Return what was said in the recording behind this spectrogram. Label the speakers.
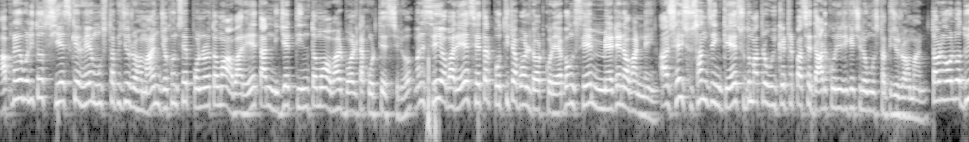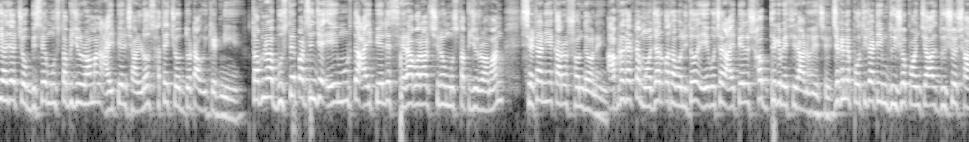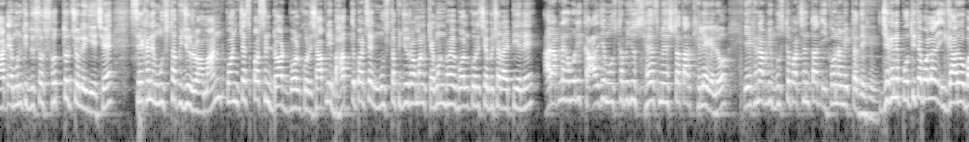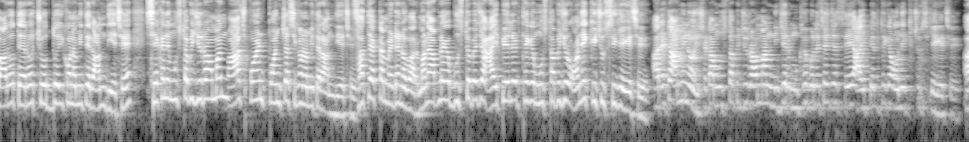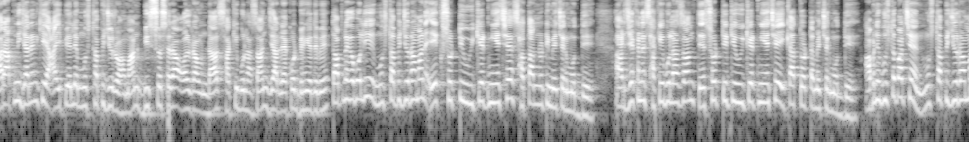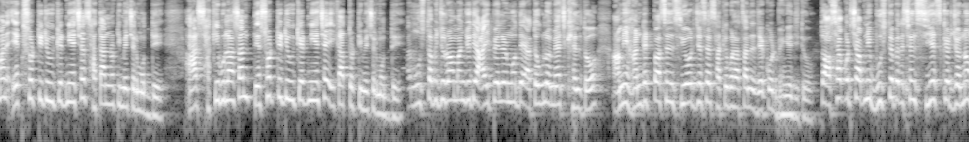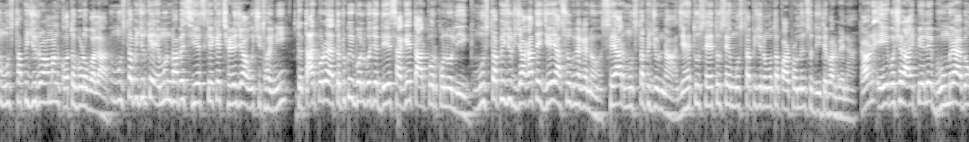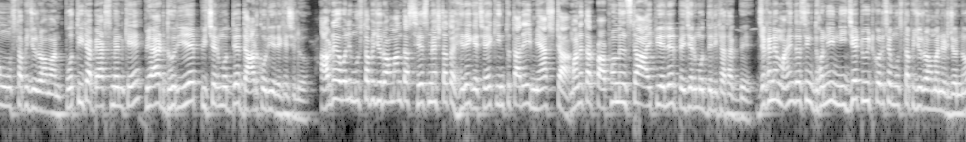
Speaker 1: আপনাকে বলি তো সিএসকের হয়ে মুস্তাফিজুর রহমান যখন সে পনেরোতম ওভারে তার নিজের তিনতম ওভার বলটা করতে এসেছিল মানে সেই ওভারে সে তার প্রতিটা বল ডট করে এবং সে মেডেন ওভার নেই। আর সেই সুশান্ত সিংকে শুধুমাত্র উইকেটের পাশে দাঁড় করিয়ে রেখেছিল মুস্তাফিজুর রহমান। তো আপনাকে বলব, দুই হাজার চব্বিশে মুস্তাফিজুর রহমান আইপিএল ছাড়লো সাথে চোদ্দোটা উইকেট নিয়ে। তো আপনারা বুঝতে পারছেন যে এই মুহূর্তে আইপিএলের সেরা বলার ছিল মুস্তাফিজুর রহমান, সেটা নিয়ে কারোর সন্দেহ নেই। আপনাকে একটা মজার কথা বলি তো, এই বছর আইপিএল সব থেকে বেশি রান হয়েছে, যেখানে প্রতিটা টিম দুইশো পঞ্চাশ, দুইশো ষাট, এমনকি দুশো সত্তর চলে গিয়েছে। সেখানে মুস্তাফিজুর রহমান পঞ্চাশ পার্সেন্ট ডট বল করেছে। আপনি ভাবতে পারছেন মুস্তাফিজুর রহমান কেমনভাবে বল করেছে এবছর আইপিএলে আর আপনাকে বলি, কাল যে মুস্তাফিজুর শেষ ম্যাচটা তার খেলে গেল, এখানে আপনি বুঝতে পারছেন তার ইকোনমিকটা দেখে। যেখানে প্রতিটা বলার এগারো, বারো, তেরো, চোদ্দ ইকোনমিতে রান দিয়েছে, সেখানে মুস্তাফিজুর রহমান পাঁচ পয়েন্ট পঞ্চাশ ইকোনমিতে রান দিয়েছে। সাথে একটা মেডেন ওভার মানে আপনাকে বুঝতে হবে যে আইপিএল এর থেকে মুস্তাফিজুর অনেক কিছু শিখে গেছে। আর এটা আমি নয়, সেটা মুস্তাফিজুর রহমান নিজের মুখে বলেছে যে সে আইপিএল থেকে অনেক কিছু শিখে গেছে। আর আপনি জানেন কি আইপিএলে মুস্তাফিজুর রহমান, বিশ্বসেরা অলরাউন্ডার সাকিবুল হাসান, যার রেকর্ড ভেঙে দেবে। তো আপনাকে বলি, মুস্তাফিজুর রহমান একষট্টি উইকেট নিয়েছে সাতান্নটি ম্যাচের মধ্যে। আর যেখানে সাকিবুল হাসান তেষট্টিটি উইকেট নিয়েছে একাত্তরটা ম্যাচের মধ্যে। আপনি বুঝতে পারছেন, মুস্তাফিজুর রহমান একষট্টিটি উইকেট নিয়েছে সাতান্নটি ম্যাচের মধ্যে। আর সাকিবুল হাসান তেষট্টিটি উইকেট নিয়েছে একাত্তরটি ম্যাচের মধ্যে। আর মুস্তাফিজুর রহমান যদি আইপিএলের মধ্যে এতগুলো ম্যাচ খেলতো, আমি হান্ড্রেড পার্সেন্ট শিওর যে সে সাকিবুল হাসানের রেকর্ড ভেঙে দিত। তো আশা করছি আপনি বুঝতে পেরেছেন সিএসকের জন্য মুস্তাফিজুর রহমান কত বড় বলার মুস্তাফিজুরকে এমনভাবে সিএসকে কে ছেড়ে যাওয়া উচিত হয়নি। তো তারপরে এতটুকুই বলব যে দেশ আগে, তারপর কোনো লিগ। মুস্তাফিজুর জায়গাতে যেই আসুক না কেন, সে আর মুস্তাফিজুর না। যেহেতু, সেহেতু সে মুস্তাফিজুরের মতো পারফরমেন্সও দিতে পারবে না। কারণ এই বছর আইপিএলে বুমরা এবং মুস্তাফিজুর রহমান প্রতিটা ব্যাটসম্যানকে ব্যাট ধরিয়ে পিচের মধ্যে দাঁড় করিয়ে রেখেছিল। আপনাকে বলি, মুস্তাফিজুর রহমান তার শেষ ম্যাচটা তো হেরে গেছে, কিন্তু তার এই ম্যাচটা মানে তার পারফরমেন্সটা আইপিএল এর পেজের মধ্যে লেখা থাকবে। যেখানে মহেন্দ্র সিং ধোনি নিজে টুইট করেছে মুস্তাফিজুর রহমানের জন্য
